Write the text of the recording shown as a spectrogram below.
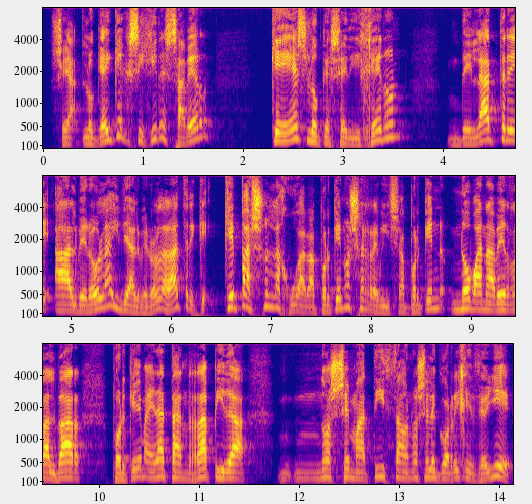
O sea, lo que hay que exigir es saber qué es lo que se dijeron de Latre a Alberola y de Alberola a Latre. ¿Qué, ¿Qué, pasó en la jugada? ¿Por qué no se revisa? ¿Por qué no van a verla al bar? ¿Por qué de manera tan rápida no se matiza o no se le corrige y dice, oye,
